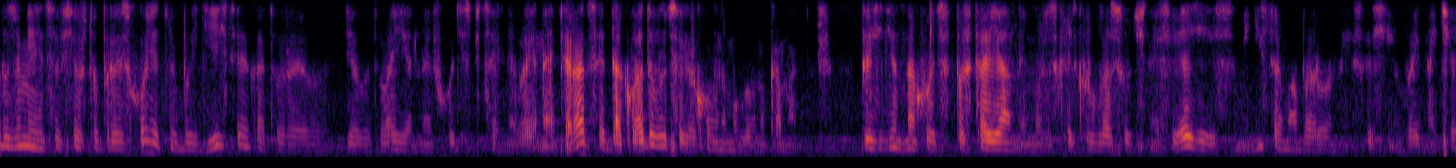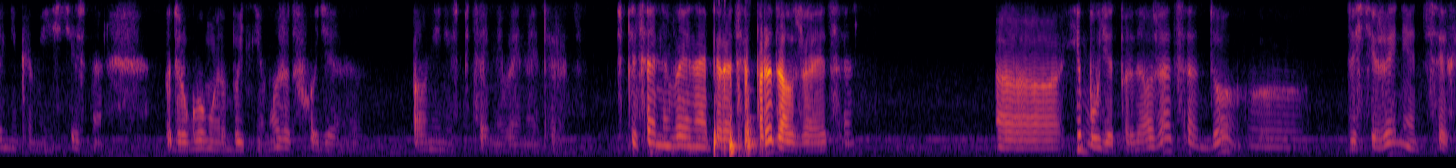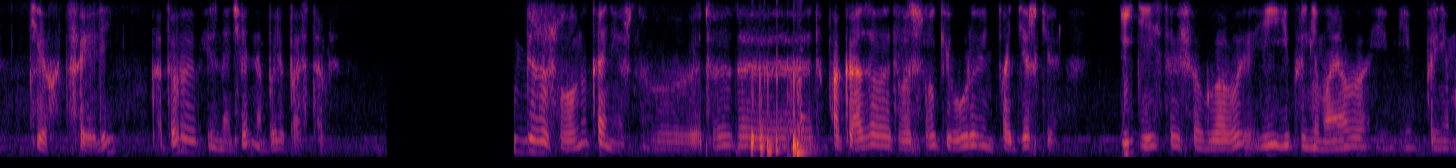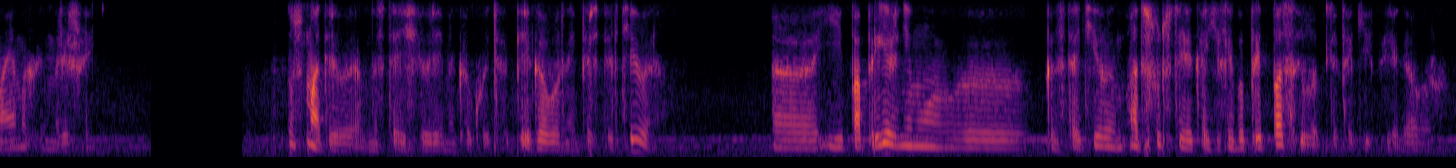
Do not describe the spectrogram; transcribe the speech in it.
разумеется, все, что происходит, любые действия, которые делают военные в ходе специальной военной операции, докладываются Верховному главнокомандующему. Президент находится в постоянной, можно сказать, круглосуточной связи с министром обороны, со всеми военачальниками. Естественно, по-другому быть не может в ходе выполнения специальной военной операции. Специальная военная операция продолжается э, и будет продолжаться до э, достижения тех целей, которые изначально были поставлены. Безусловно, конечно. Это, это, это показывает высокий уровень поддержки и действующего главы, и, и, принимаемого, и, и принимаемых им решений. Усматривая в настоящее время какой-то переговорной перспективы, э, и по-прежнему э, констатируем отсутствие каких-либо предпосылок для таких переговоров.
